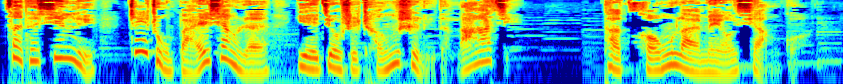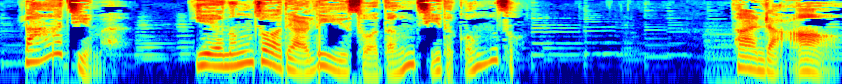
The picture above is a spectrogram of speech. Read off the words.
在他心里，这种白象人也就是城市里的垃圾。他从来没有想过，垃圾们也能做点力所能及的工作。探长，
